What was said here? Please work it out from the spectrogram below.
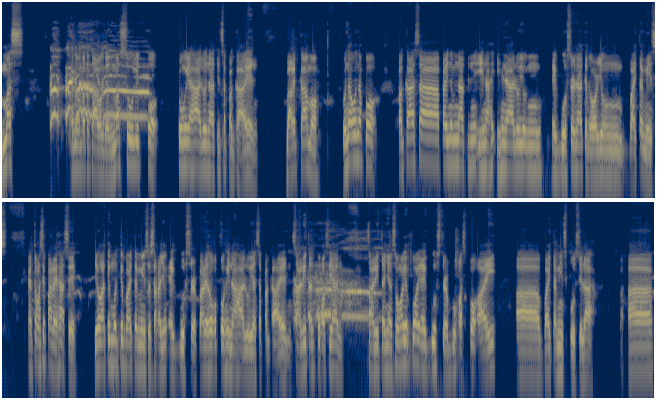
mas ano ang matatawag doon? Mas sulit po kung ihalo natin sa pagkain. Bakit kamo? Una-una po, pagka sa painom natin hina- hinalo yung egg booster natin or yung vitamins, ito kasi parehas eh. Yung ating multivitamins at saka yung egg booster, pareho ko po hinahalo yan sa pagkain. Salitan po kasi yan. Salitan yan. So ngayon po ay egg booster, bukas po ay ah, vitamins po sila. Ah,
